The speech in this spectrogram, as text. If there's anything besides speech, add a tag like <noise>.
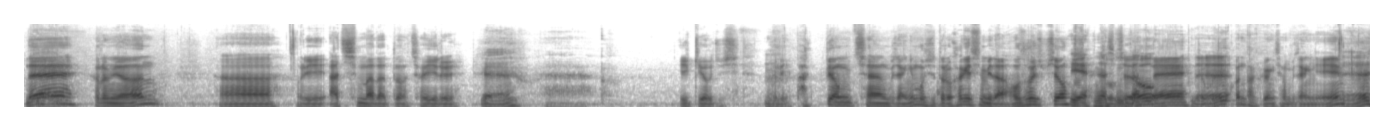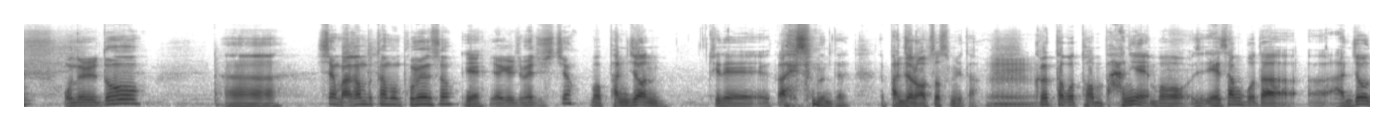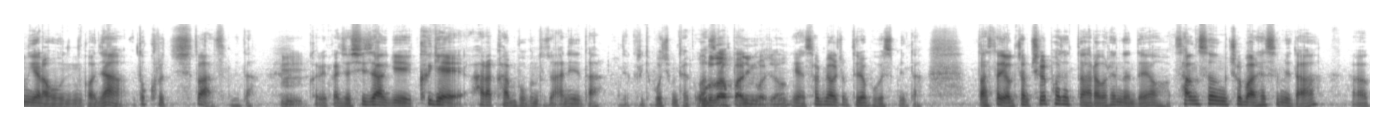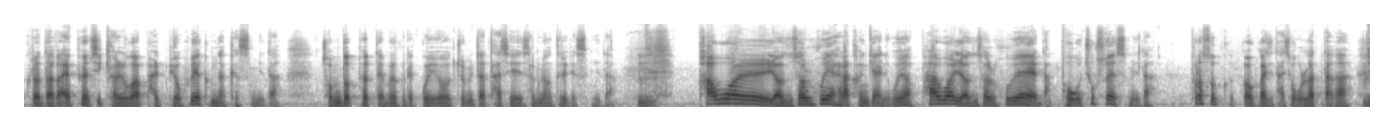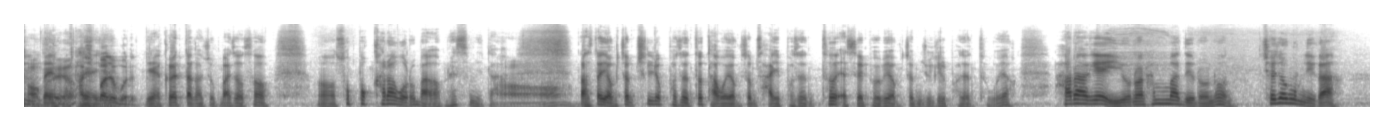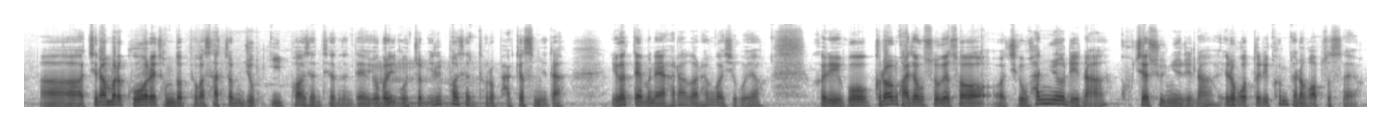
네, 그러면 아, 우리 아침마다 또 저희를 예. 일깨워 주시는 우리 박병창 부장님 모시도록 하겠습니다. 어서 오십시오. 예, 안녕하십니까. 어서 오세요. 네, 네. 조건권 박병창 부장님. 네. 오늘도 아, 시장 마감부터 한번 보면서 예. 이야기를 좀 해주시죠. 뭐 반전 기대가 <laughs> 있었는데 반전은 없었습니다. 음. 그렇다고 더 많이 뭐 예상보다 어, 안 좋은 게 나온 거냐? 또 그렇지도 않습니다. 음. 그러니까 이제 시작이 크게 하락한 부분도 좀 아니다. 그렇게 보시면 될 것 같습니다. 오르다 빠진 거죠. 예, 설명을 좀 드려보겠습니다. 나스닥 0.7% 하락을 했는데요. 상승 출발했습니다. 아, 그러다가 FMC 결과 발표 후에 급락했습니다. 점도표 때문에 그랬고요. 좀 이따 다시 설명드리겠습니다. 파월 연설 후에 하락한 게 아니고요. 파월 연설 후에 납폭을 축소했습니다. 플러스까지 다시 올랐다가 어, 그다음에 그래요? 다시 빠져버렸다. 예, 그랬다가 좀 빠져서 어, 소폭 하락으로 마감을 했습니다. 어, 나스닥 0.76%, 다우 0.42%, S&P 500 0.61%고요. 하락의 이유는 한마디로는 최저금리가 어, 지난번에 9월에 점도표가 4.62%였는데 이번에 5.1%로 바뀌었습니다. 이것 때문에 하락을 한 것이고요. 그리고 그런 과정 속에서 어, 지금 환율이나 국채 수익률이나 이런 것들이 큰 변화가 없었어요.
